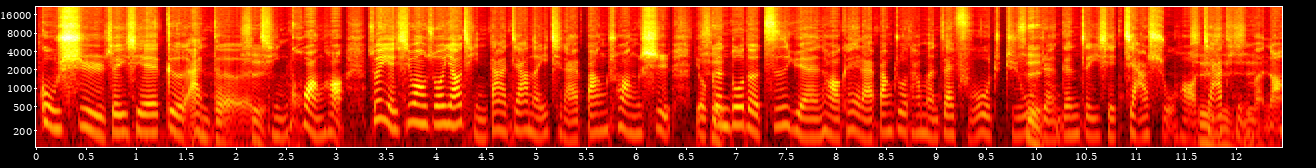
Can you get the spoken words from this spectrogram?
故事，这一些个案的情况哈，所以也希望说邀请大家呢一起来帮创世有更多的资源哈，可以来帮助他们在服务植物人跟这一些家属哈家庭们呢。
